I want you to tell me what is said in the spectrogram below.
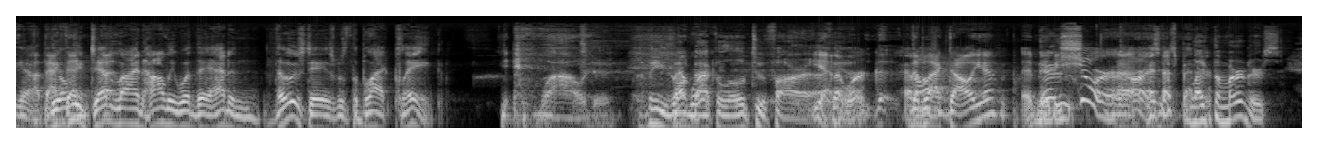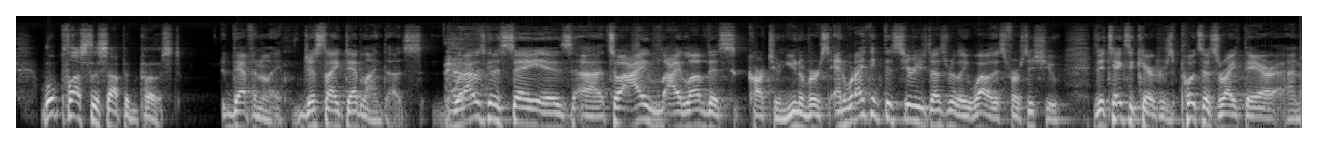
Yeah, uh, the only then. Uh, deadline Hollywood they had in those days was the Black Plague. wow, dude. I think you're going back a little too far. Uh, yeah, that work. The, the Black Dahlia, uh, maybe. Yeah, sure. Uh, all right, that's better. Like the murders. We'll plus this up in post. Definitely, just like Deadline does. What I was going to say is, uh, so I I love this cartoon universe, and what I think this series does really well, this first issue, is it takes the characters, puts us right there, and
